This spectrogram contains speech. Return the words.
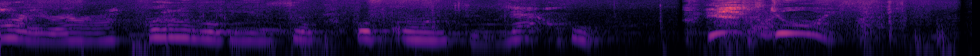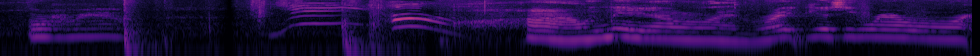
Alright, right, right. We're gonna go be through. We're going through that hoop. Let's do it. Right, right. Ah, we made it out alive, right, Jessie? Right, right, right.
